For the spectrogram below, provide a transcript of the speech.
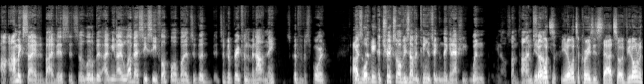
I- am excited by this. It's a little bit. I mean, I love SEC football, but it's a good. It's a good break from the monotony. It's good for the sport. I'm looking. It, it tricks all these other teams thinking they can actually win You know, sometimes. You so. know what's you know what's a crazy stat? So if you don't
